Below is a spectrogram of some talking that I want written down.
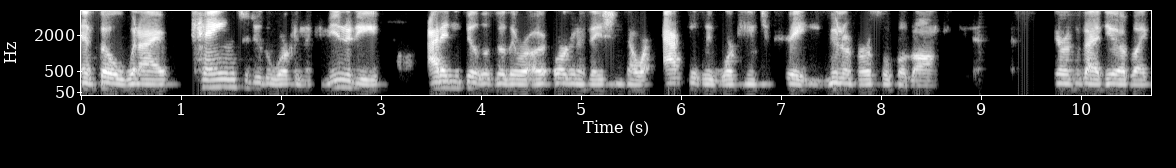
And so when I came to do the work in the community, I didn't feel as though there were organizations that were actively working to create universal belongingness. There was this idea of like,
